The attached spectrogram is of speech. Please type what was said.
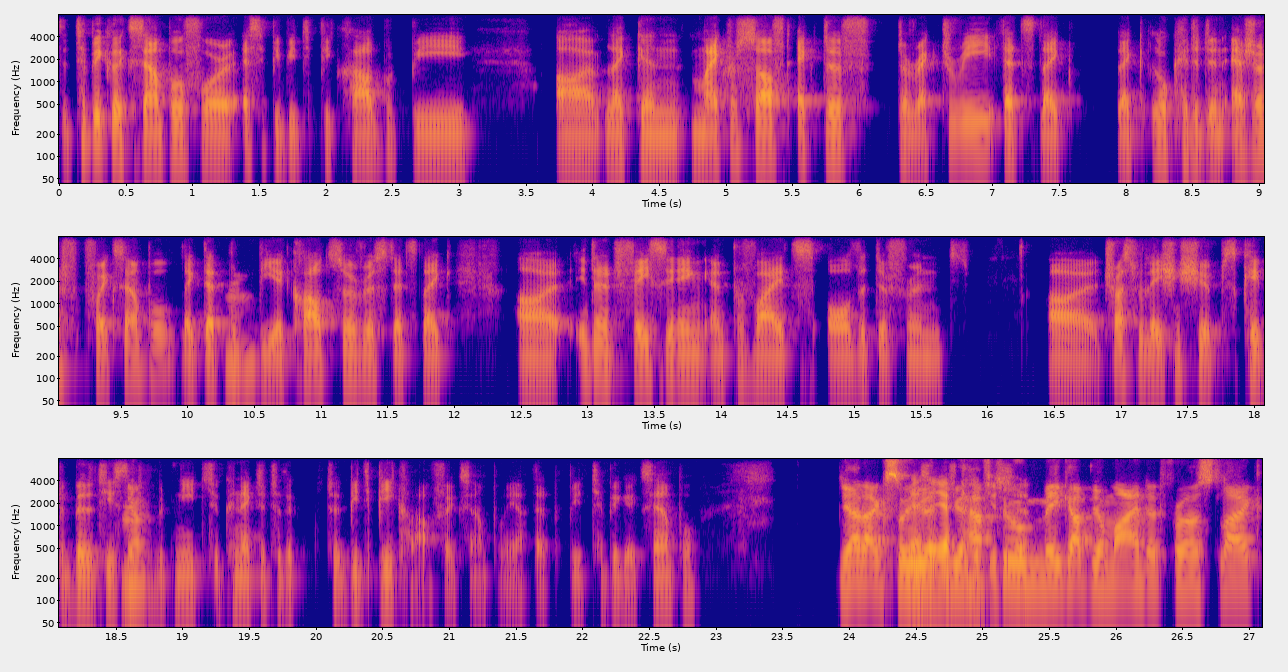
the typical example for SAP BTP Cloud would be uh, like an Microsoft Active Directory that's like like located in Azure, for example. Like that would mm -hmm. be a cloud service that's like uh, internet facing and provides all the different uh, trust relationships, capabilities that we would need to connect it to the to BTP Cloud, for example. Yeah, that would be a typical example. Yeah, like so, you, you have, you to, have to make up your mind at first, like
